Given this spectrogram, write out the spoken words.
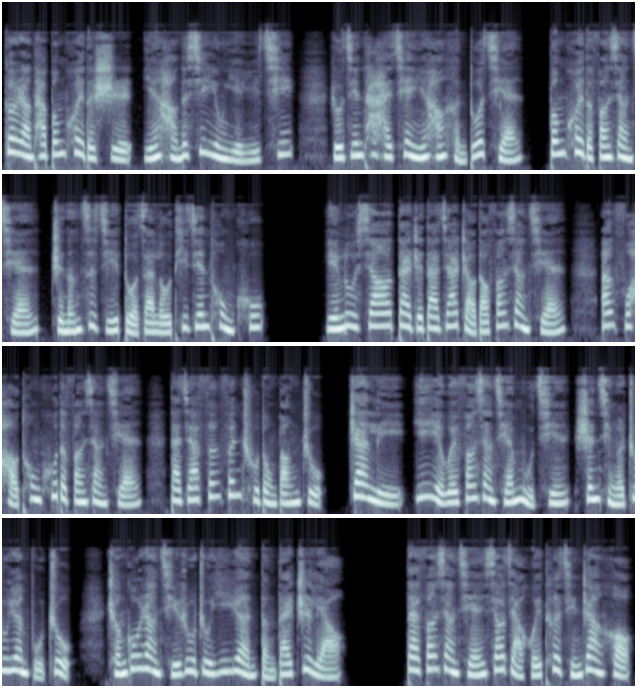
更让他崩溃的是，银行的信用也逾期，如今他还欠银行很多钱。崩溃的方向前只能自己躲在楼梯间痛哭。林路潇带着大家找到方向前，安抚好痛哭的方向前，大家纷纷出动帮助。站里因也为方向前母亲申请了住院补助，成功让其入住医院等待治疗。在方向前萧甲回特勤站后，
